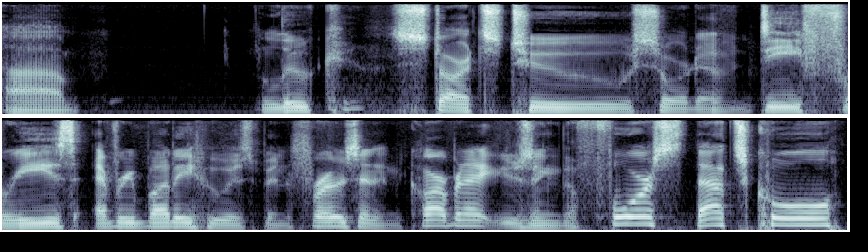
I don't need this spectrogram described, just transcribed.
Uh, Luke starts to sort of defreeze everybody who has been frozen in carbonite using the Force. That's cool.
